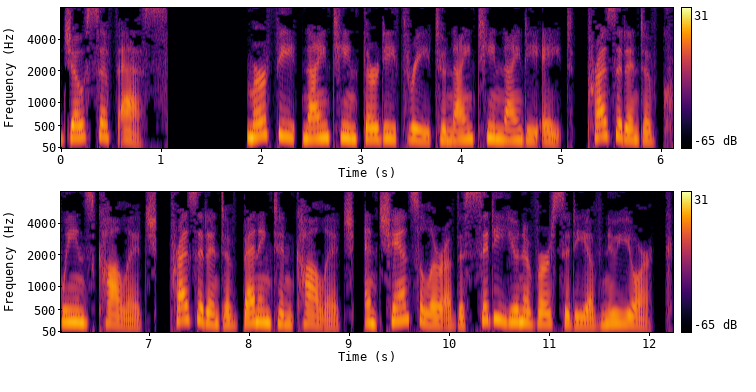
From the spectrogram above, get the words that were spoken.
Joseph S. Murphy 1933 to 1998, President of Queens College, President of Bennington College, and Chancellor of the City University of New York.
